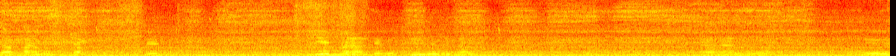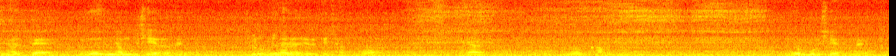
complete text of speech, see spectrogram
나파는 건 진짜. 그래도 밀면 안 되고 들면서 해야 되는 거고 근데 여기서 할 때 이건 그냥 무시해도 돼요 주름선을 이렇게 잡고 그냥 쭉 하면 돼요 이거 무시해도 돼요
